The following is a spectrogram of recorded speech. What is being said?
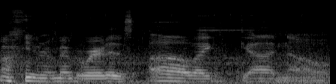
I don't even remember where it is. Oh my god, no.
